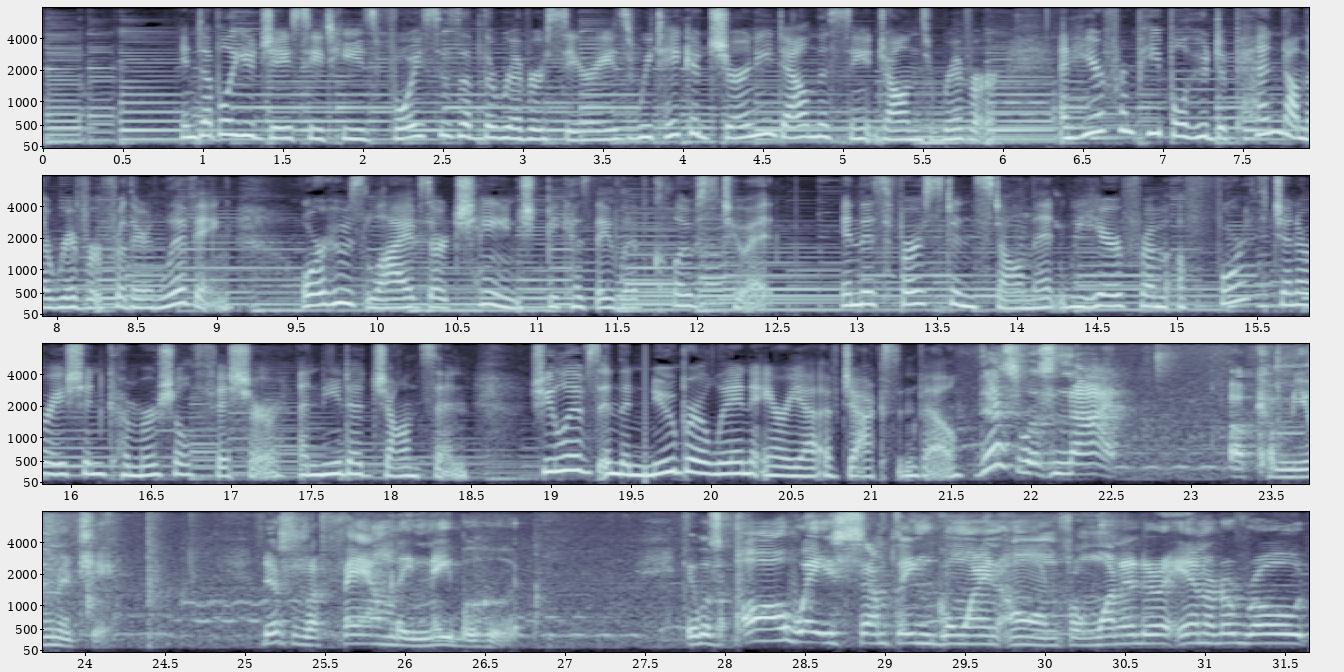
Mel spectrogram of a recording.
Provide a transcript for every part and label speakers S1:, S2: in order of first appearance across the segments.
S1: In WJCT's Voices of the River series, we take a journey down the St. Johns River and hear from people who depend on the river for their living or whose lives are changed because they live close to it. In this first installment, we hear from a fourth generation commercial fisher, Anita Johnson. She lives in the New Berlin area of Jacksonville.
S2: This was not a community, this was a family neighborhood. It was always something going on from one end of the end of the road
